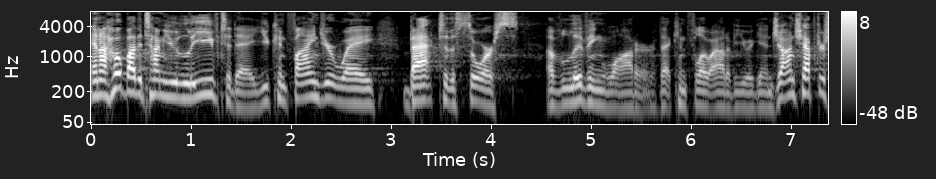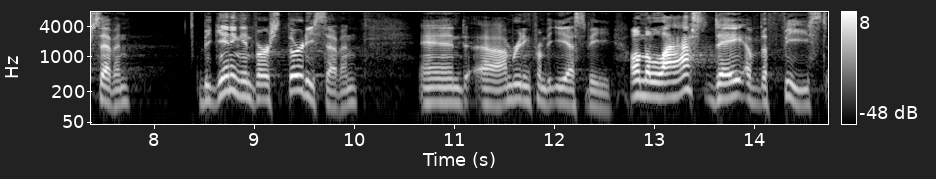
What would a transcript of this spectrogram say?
And I hope by the time you leave today, you can find your way back to the source of living water that can flow out of you again. John chapter 7, beginning in verse 37 and uh, I'm reading from the ESV. On the last day of the feast,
